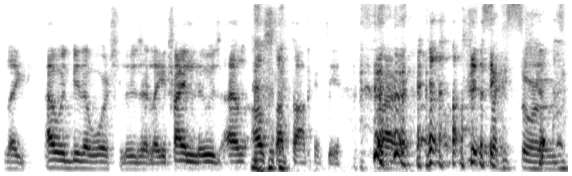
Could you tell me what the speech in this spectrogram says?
Like, I would be the worst loser. Like, if I lose, I'll, I'll stop talking to you. I'll be it's like a sore loser.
